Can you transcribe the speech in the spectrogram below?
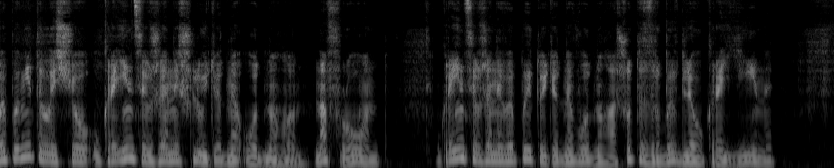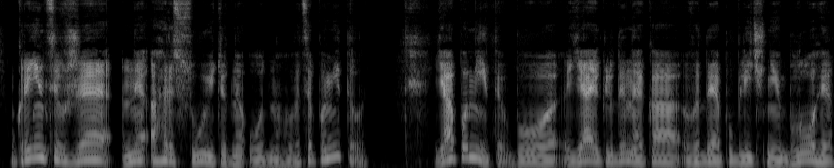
ви помітили, що українці вже не шлють одне одного на фронт? Українці вже не випитують одне в одного, а що ти зробив для України? Українці вже не агресують одне одного. Ви це помітили? Я помітив, бо я, як людина, яка веде публічні блоги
